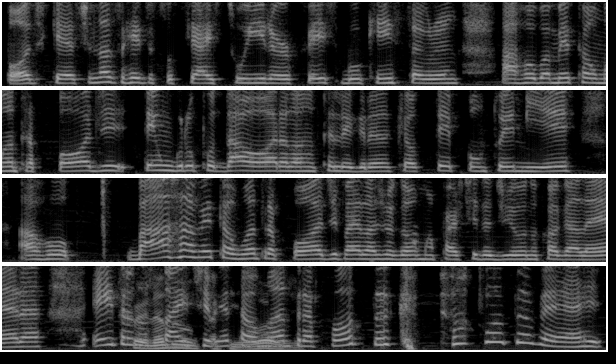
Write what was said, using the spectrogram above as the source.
Podcast, nas redes sociais, Twitter, Facebook, Instagram, arroba Metal Mantra Pod. Tem um grupo da hora lá no Telegram, que é o t.me, arroba, barra Metal Mantra Pod, vai lá jogar uma partida de Uno com a galera. Entra no site tá metalmantra.com.br.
